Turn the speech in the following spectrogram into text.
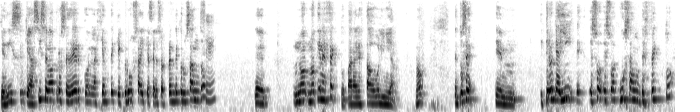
que dice que así se va a proceder con la gente que cruza y que se le sorprende cruzando, eh, no, no, tiene efecto para el Estado boliviano. ¿no? Entonces, em, creo que ahí eh, eso, eso acusa un defecto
